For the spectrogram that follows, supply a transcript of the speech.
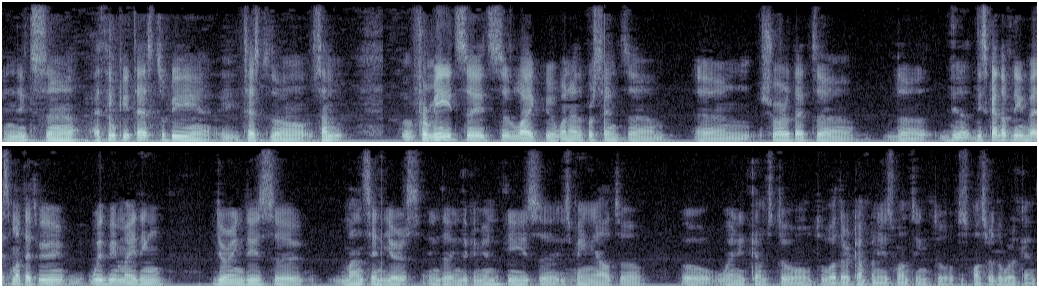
and it's uh, I think it has to be it has to some for me it's it's like 100% um, um, sure that uh, the, the this kind of the investment that we we've been making during these uh, months and years in the in the community is uh, is paying out uh, uh, when it comes to, to other companies wanting to, to sponsor the WordCamp.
